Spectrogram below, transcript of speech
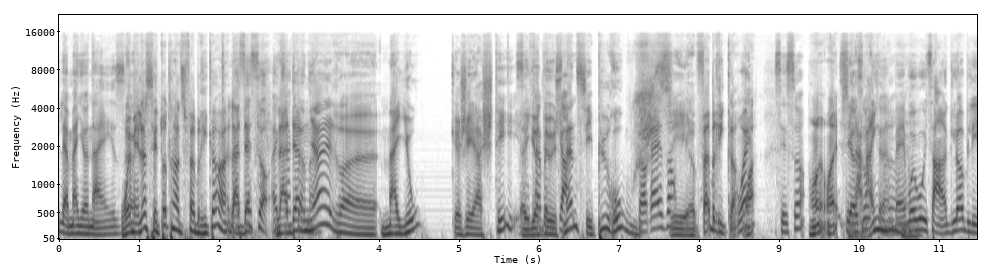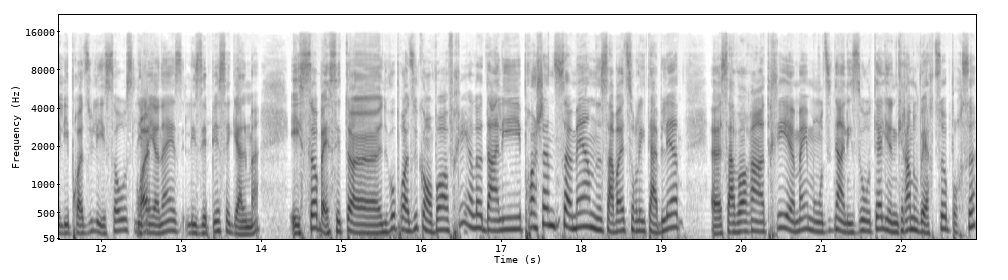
la mayonnaise. Oui, mais là, c'est tout rendu fabricant. hein. La, Ben, c'est ça, la dernière maillot que j'ai acheté euh, il y a deux semaines, c'est plus rouge. T'as raison. C'est euh, fabricant. Oui, ouais. c'est ça. Ouais, ouais, c'est eux la autres, même, là. ben oui, oui, ça englobe les, les produits, les sauces, les mayonnaises, les épices également. Et ça, ben, c'est un nouveau produit qu'on va offrir là, dans les prochaines semaines. Ça va être sur les tablettes. Euh, ça va rentrer, même, on dit, dans les hôtels. Il y a une grande ouverture pour ça.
